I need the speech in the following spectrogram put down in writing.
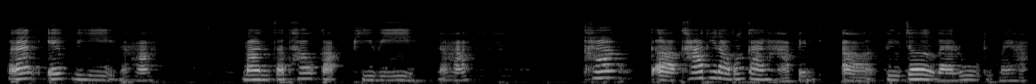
เพราะฉะนั้น FV นะคะ มันจะเท่ากับ PV นะคะ ค่าค่าที่เราต้องการหาเป็น future value ถูกไหมคะ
